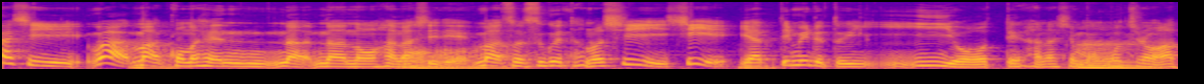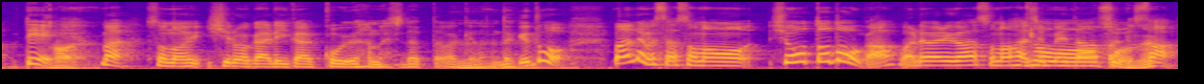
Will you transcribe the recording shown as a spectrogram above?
流しは、まあ、この辺ななの話で、うん。まあ、それすごい楽しいし、やってみるといいいいよっていう話ももちろんあって、うんはい。まあ、その広がりがこういう話だったわけなんだけど、まあ、でもさそのショート動画我々がその始めた後でさそう。ね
